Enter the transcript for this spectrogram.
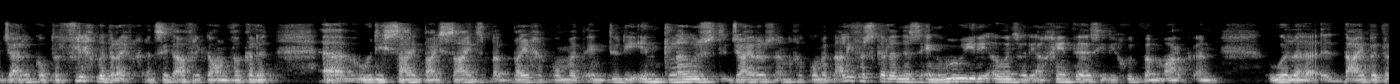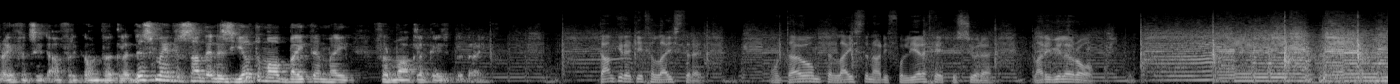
gyrocopter vliegbedryf in Suid-Afrika ontwikkel het uh hoe die side by sides bygekom het en toe die enclosed gyros ingekom het en al die verskillendes en hoe hierdie ouens wat die agente is hierdie goed bemark in hoe hulle daai bedryf in Suid-Afrika ontwikkel het. Dis my interessant en dis heeltemal buite my vermaaklikheidsbedryf. Dankie dat jy geluister het. Onthou om te luister na die volledige episode. Laat die wiele rol. Thank you.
